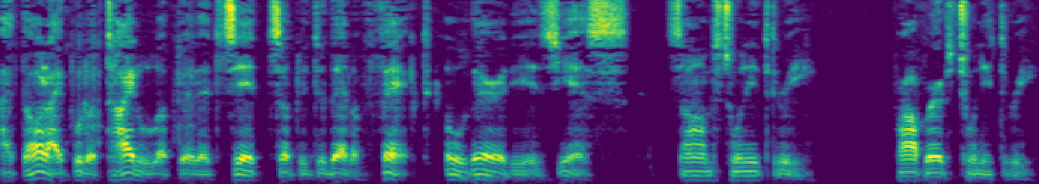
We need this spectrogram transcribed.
I thought I put a title up there that said something to that effect. Oh, there it is. Yes. Psalms 23, Proverbs 23,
